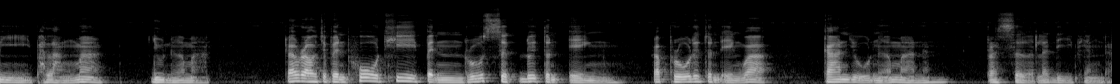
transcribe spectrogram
มีพลังมากอยู่เหนือมารแล้วเราจะเป็นผู้ที่เป็นรู้สึกด้วยตนเอง รับรู้ด้วยตนเองว่า การอยู่เหนือมานั้น ประเสริฐและดีเพียงใด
